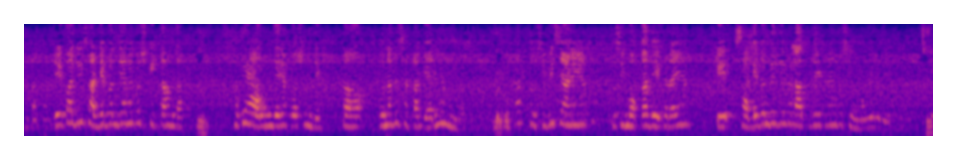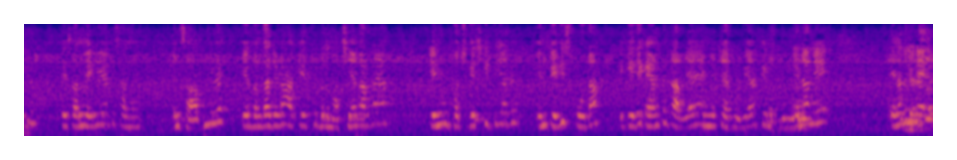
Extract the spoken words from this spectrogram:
ਫਟਾਫਟ ਜੇ ਭਾਜੀ ਸਾਡੇ ਬੰਦਿਆਂ ਨੇ ਕੁਝ ਕੀਤਾ ਹੁੰਦਾ ਹਥਿਆਰ ਹੁੰਦੇ ਜਾਂ ਕੁਝ ਹੁੰਦੇ ਤਾਂ ਉਹਨਾਂ ਦੇ ਸੱਟਾਂ ਗਹਿਰੀਆਂ ਹੁੰਦੀਆਂ। ਬਿਲਕੁਲ। ਤੁਸੀਂ ਵੀ ਸਿਆਣੇ ਆ। ਤੁਸੀਂ ਮੌਕਾ ਦੇਖ ਰਹੇ ਆ ਕਿ ਸਾਡੇ ਬੰਦੇ ਦੇ ਹਾਲਾਤ ਦੇਖ ਰਹੇ ਹੋ ਤੁਸੀਂ ਉਹਨਾਂ ਦੇ ਵੀ ਦੇਖ ਠੀਕ ਹੈ। ਤੇ ਸਾਨੂੰ ਇਹ ਵੀ ਆ ਕਿ ਸਾਨੂੰ ਇਨਸਾਫ ਮਿਲੇ ਇਹ ਬੰਦਾ ਜਿਹੜਾ ਆ ਕੇ ਇੱਥੇ ਬਦਮਾਸ਼ੀਆਂ ਕਰਦਾ ਆ ਇਹਨੂੰ ਪੁੱਛਗਿੱਛ ਕੀਤੀ ਜਾਵੇ। ਇਹਨੂੰ ਕਿਹਦੀ ਸਪੋਰਟ ਆ ਇਹ ਕਿਹਦੇ ਕਹਿਣ ਤੇ ਕਰ ਰਿਹਾ ਆ ਇੰਨੇ ਚਿਰ ਹੋ ਗਿਆ ਕਿ ਇਹਨਾਂ ਨੇ ਇਹਨਾਂ ਦੇ ਟੈ-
